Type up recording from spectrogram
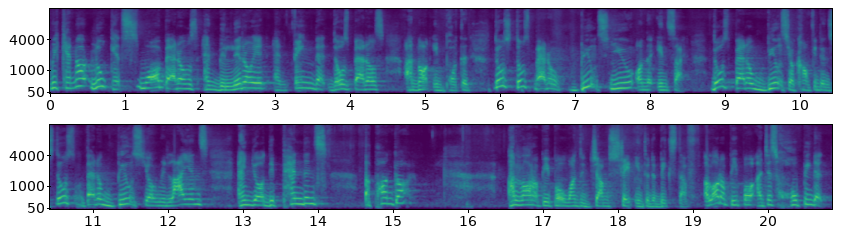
we cannot look at small battles and belittle it and think that those battles are not important. Those, those battles builds you on the inside. Those battle builds your confidence. Those battle builds your reliance and your dependence upon God. A lot of people want to jump straight into the big stuff. A lot of people are just hoping that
